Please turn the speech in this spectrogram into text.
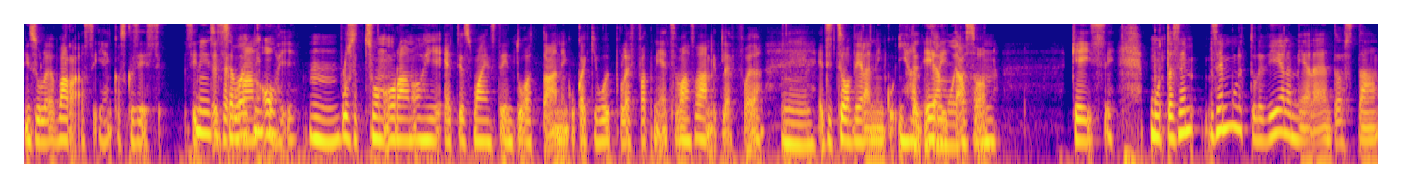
niin sulla ei ole varaa siihen, koska siis sitten niin, sit se ura on niinku, ohi. Mm. Plus, että sun ura on ohi, että jos Weinstein tuottaa niin kuin kaikki huippuleffat, niin et sä vaan saa niitä leffoja. Niin. Että sit se on vielä niin kuin ihan Tätä eri tason keissi. Mutta sen, sen mulle tuli vielä mieleen tuosta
